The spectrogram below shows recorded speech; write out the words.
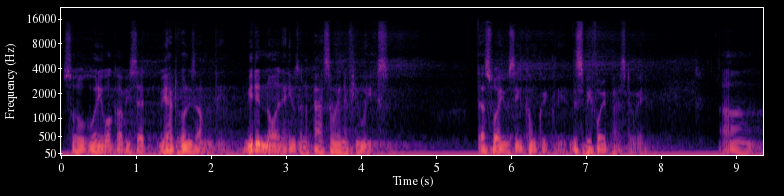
So when he woke up, he said, we have to go to Nizamuddin. We didn't know that he was going to pass away in a few weeks. That's why he was saying, come quickly. This is before he passed away. Um,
